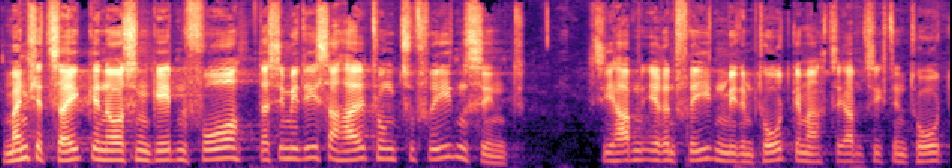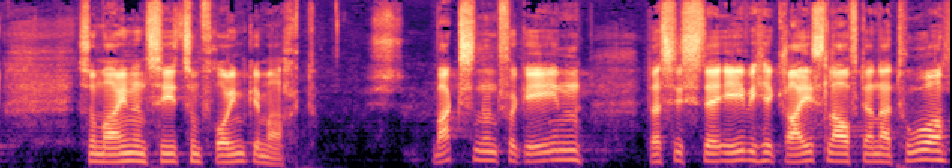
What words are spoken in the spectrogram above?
manche Zeitgenossen geben vor, dass sie mit dieser Haltung zufrieden sind. Sie haben ihren Frieden mit dem Tod gemacht, sie haben sich den Tod, so meinen sie, zum Freund gemacht. Wachsen und Vergehen, das ist der ewige Kreislauf der Natur.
